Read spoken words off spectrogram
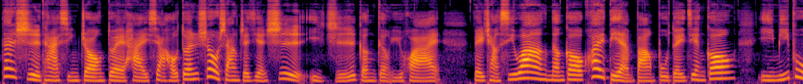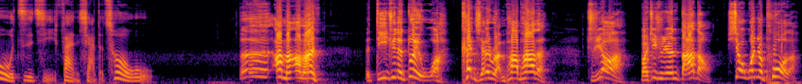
但是他心中对害夏侯惇受伤这件事一直耿耿于怀，非常希望能够快点帮部队建功，以弥补自己犯下的错误。呃，阿蛮阿蛮，敌军的队伍啊，看起来软趴趴的，只要啊把这群人打倒，萧关就破了。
